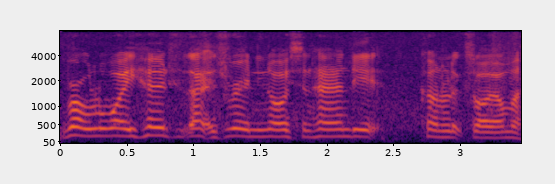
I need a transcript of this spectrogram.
roll away hood, that is really nice and handy. It kind of looks like I'm a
